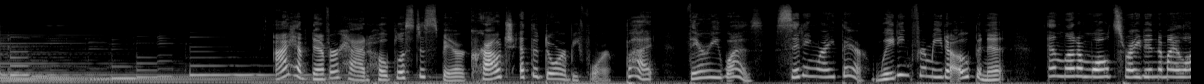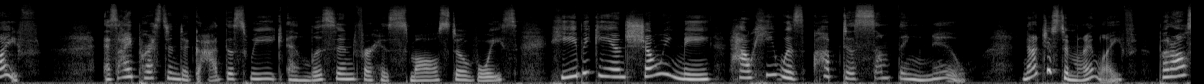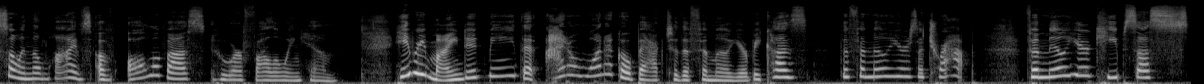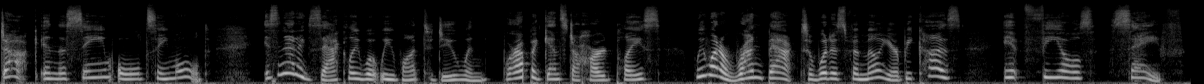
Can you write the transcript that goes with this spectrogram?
I have never had hopeless despair crouch at the door before, but there he was, sitting right there, waiting for me to open it and let him waltz right into my life. As I pressed into God this week and listened for his small, still voice, he began showing me how he was up to something new, not just in my life, but also in the lives of all of us who are following him. He reminded me that I don't want to go back to the familiar because the familiar is a trap. Familiar keeps us stuck in the same old, same old. Isn't that exactly what we want to do when we're up against a hard place? We want to run back to what is familiar because it feels safe.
